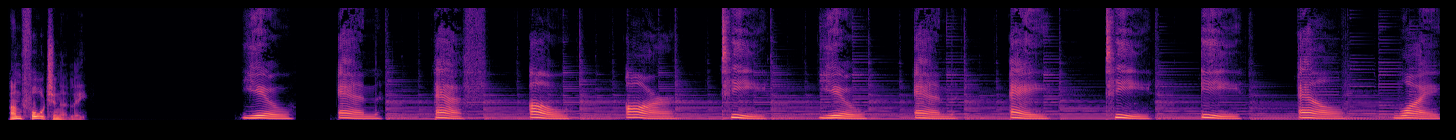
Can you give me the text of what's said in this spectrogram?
Unfortunately U N F O R T U N A T E L Y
